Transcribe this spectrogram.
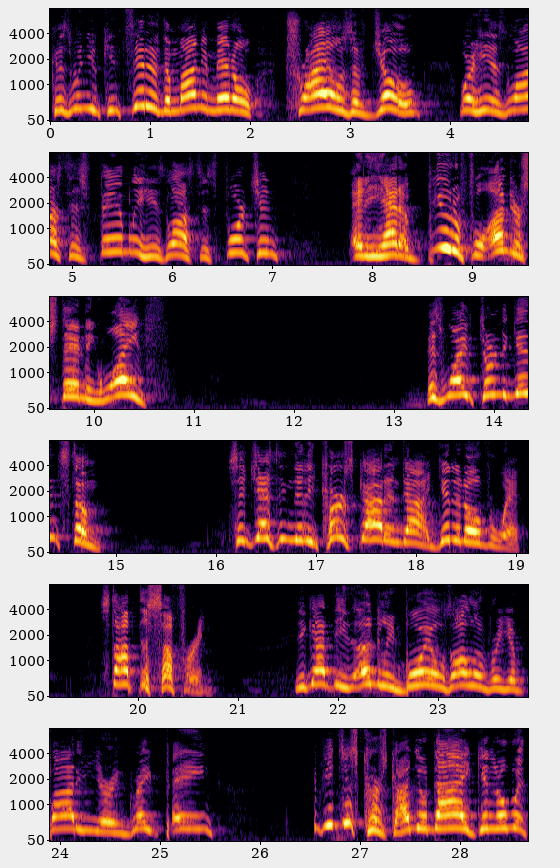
Because when you consider the monumental trials of Job, where he has lost his family, he's lost his fortune, and he had a beautiful, understanding wife. His wife turned against him, suggesting that he curse God and die. Get it over with. Stop the suffering. You got these ugly boils all over your body. You're in great pain. If you just curse God, you'll die. Get it over with.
